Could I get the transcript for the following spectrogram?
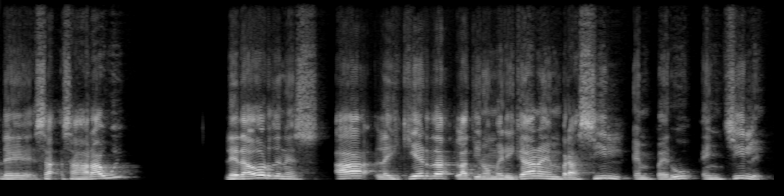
de Saharaui, le da órdenes a la izquierda latinoamericana en Brasil, en Perú, en Chile,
